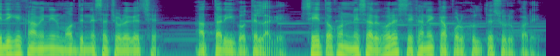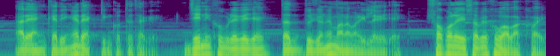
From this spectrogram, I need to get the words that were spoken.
এদিকে কামিনীর মদের নেশা চড়ে গেছে আর তার ইগোতে লাগে। সে তখন নেশার ঘরে সেখানে কাপড় খুলতে শুরু করে আর অ্যাঙ্কারিংয়ের অ্যাক্টিং করতে থাকে। জেনি খুব রেগে যায়, তাদের দুজনে মারামারি লেগে যায়। সকলে এসবে খুব অবাক হয়।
